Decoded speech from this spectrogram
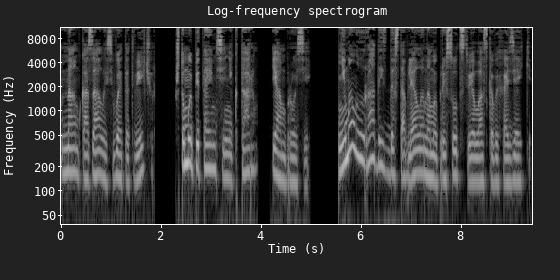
Нам казалось в этот вечер, что мы питаемся нектаром и амброзией. Немалую радость доставляло нам и присутствие ласковой хозяйки,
